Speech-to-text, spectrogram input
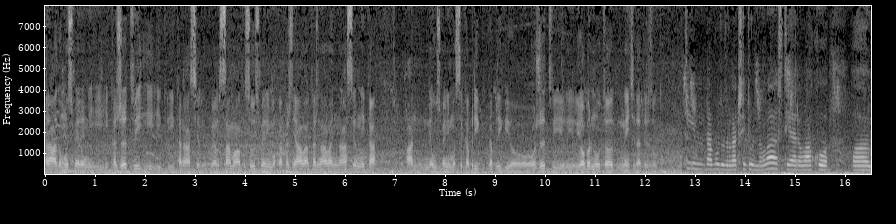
radom usmjereni i, i ka žrtvi i, i, i ka nasilniku. Jer samo ako se usmjerimo ka kažnjava, kažnjavanju nasilnika, a ne usmjerimo se ka brigi, ka brigi o, o žrtvi ili, ili obrnuto, neće dati rezultat. Tim da budu drugačiji ljudi na vlast, jer ovako um,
